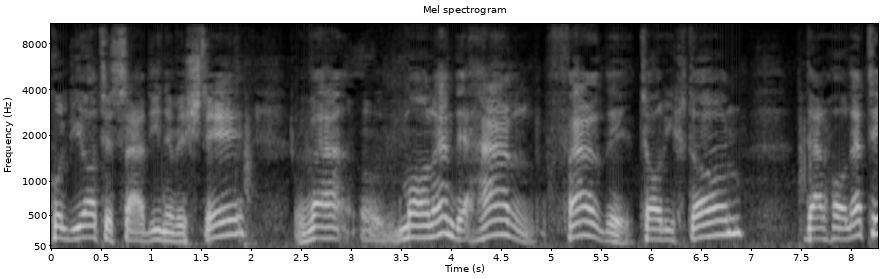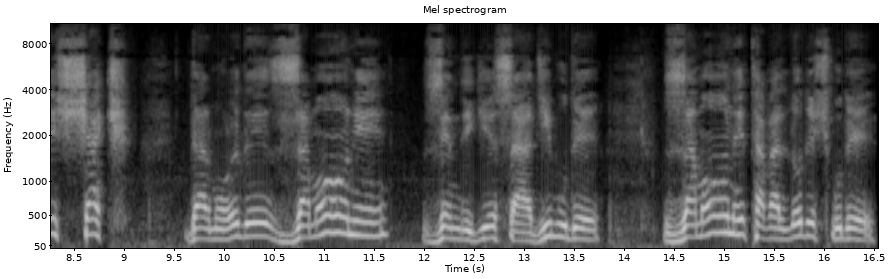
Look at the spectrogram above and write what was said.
کلیات سعدی نوشته و مانند هر فرد تاریخدان در حالت شک در مورد زمان زندگی سعدی بوده زمان تولدش بوده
